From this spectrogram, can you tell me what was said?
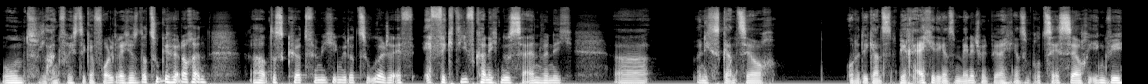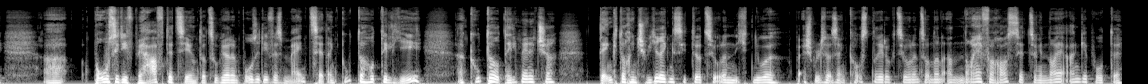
und langfristig erfolgreich ist. Also dazu gehört auch ein, äh, das gehört für mich irgendwie dazu. Also eff effektiv kann ich nur sein, wenn ich, äh, wenn ich das Ganze auch oder die ganzen Bereiche, die ganzen Managementbereiche, die ganzen Prozesse auch irgendwie äh, positiv behaftet sehe. Und dazu gehört ein positives Mindset. Ein guter Hotelier, ein guter Hotelmanager denkt auch in schwierigen Situationen nicht nur beispielsweise an Kostenreduktionen, sondern an neue Voraussetzungen, neue Angebote,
